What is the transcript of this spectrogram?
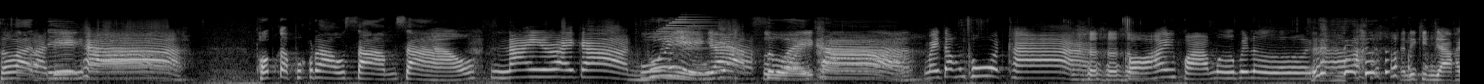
สวัสดีค่ะ พบกับพวกเราสามสาว ในรายการผู้หญิงอยากสวยค่ะ ไม่ต้องพูดค่ะ ขอให้ขวามือไปเลยค่ะอันนี้กินยาเข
